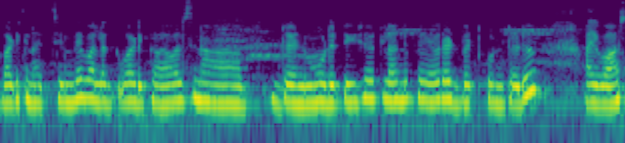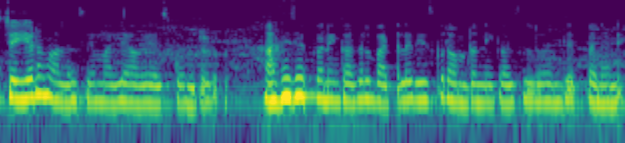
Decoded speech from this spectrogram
వాడికి నచ్చిందే. వాళ్ళకి వాడికి కావాల్సిన రెండు మూడు టీ షర్ట్లు అని ఫేవరెట్ పెట్టుకుంటాడు. అవి వాష్ చేయడం ఆలస్యం మళ్ళీ అవి వేసుకుంటాడు. అది చెప్పాను ఇంకా అసలు బట్టలే తీసుకురామరా నీకు అసలు అని చెప్పానని.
